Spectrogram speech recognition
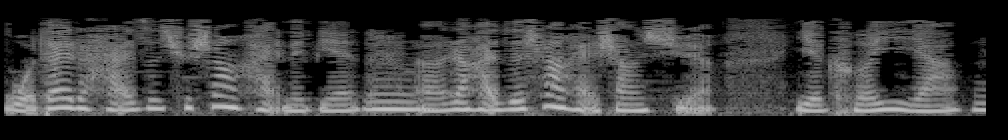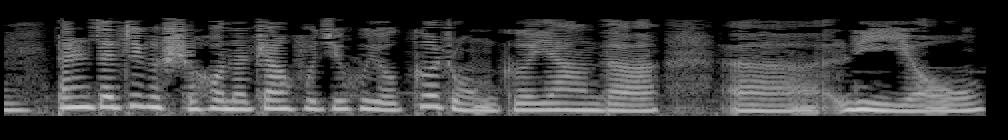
我带着孩子去上海那边，嗯。呃，让孩子在上海上学也可以呀。嗯。但是在这个时候呢，丈夫就会有各种各样的呃理由，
